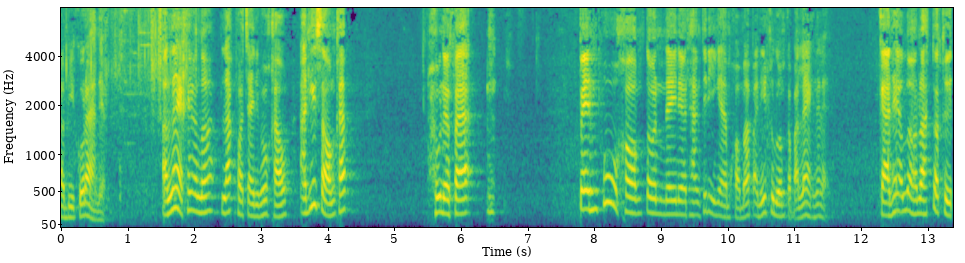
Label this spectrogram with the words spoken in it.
คัมภีร์กุรานเนี่ยอันแรกให้อัลลอฮ์รักพอใจในพวกเขา อันที่สองครับฮุนฟะ เป็นผู้ครองตนในแนวทางที่ดีงามของมับอันนี้คือรวมกับอันแรกนั่นแหละ การให้อัลลอฮ์รักก็คือ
